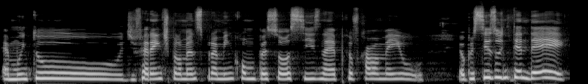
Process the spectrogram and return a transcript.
É muito diferente, pelo menos para mim, como pessoa cis. Na época eu ficava meio. Eu preciso entender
